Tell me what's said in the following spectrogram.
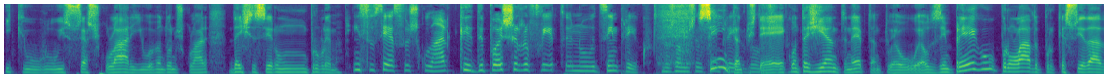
e que o, o insucesso escolar e o abandono escolar deixe de ser um problema. Insucesso escolar que depois se reflete no desemprego, nos números do Sim, desemprego. Sim, portanto, isto é, é, contagiante, né? portanto, é o, é o desemprego, por um lado, porque a sociedade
